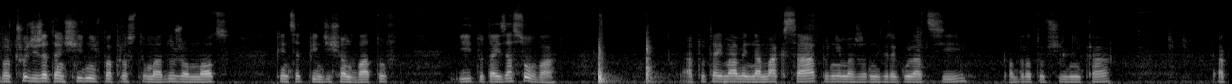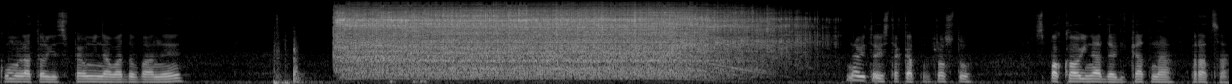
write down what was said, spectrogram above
Bo czuć, że ten silnik po prostu ma dużą moc 550 W i tutaj zasuwa. A tutaj mamy na maksa tu nie ma żadnych regulacji obrotów silnika. Akumulator jest w pełni naładowany. No i to jest taka po prostu spokojna, delikatna praca.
